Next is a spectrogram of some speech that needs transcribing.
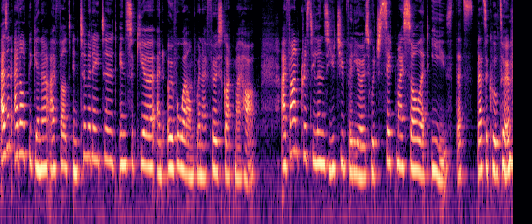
As an adult beginner, I felt intimidated, insecure, and overwhelmed when I first got my harp. I found Christy-Lyn's YouTube videos which set my soul at ease, that's, that's a cool term,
